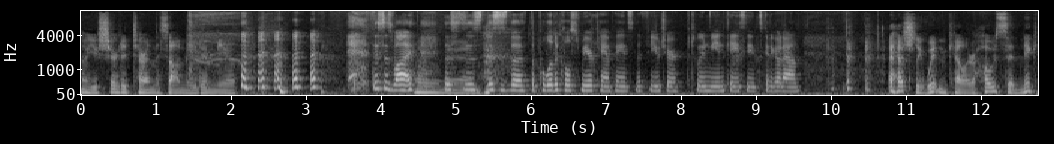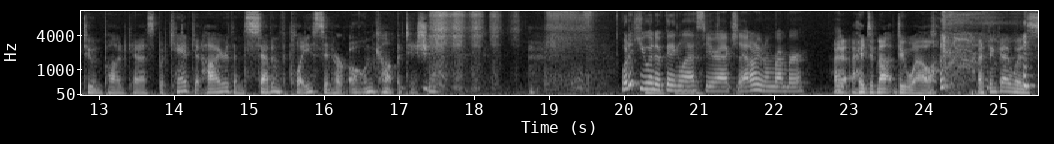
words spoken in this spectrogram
Oh, you sure did turn this on me, didn't you? This is why. Oh, this man. is this is the the political smear campaigns in the future between me and Casey. It's gonna go down. Ashli Wittenkeller hosts a Nicktoon podcast but can't get higher than seventh place in her own competition. What did you end up oh, getting last year? Actually, I don't even remember. I, I did not do well. I think I was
